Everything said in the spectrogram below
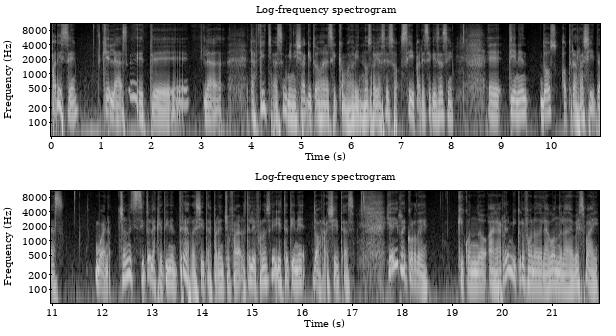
Parece que las, este, las fichas mini jack y todos van a decir, como David, ¿no sabías eso? Sí, parece que es así. Eh, tienen dos o tres rayitas. Bueno, yo necesito las que tienen tres rayitas para enchufar a los teléfonos y esta tiene dos rayitas. Y ahí recordé que cuando agarré el micrófono de la góndola de Best Buy,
